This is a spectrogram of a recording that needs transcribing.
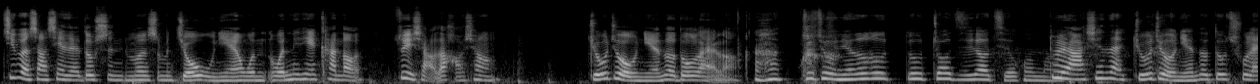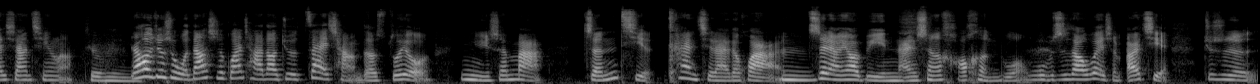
基本上现在都是什么什么九五年，我我那天看到最小的好像九九年的都来了。啊，九九年的都都着急要结婚吗？对，啊，现在九九年的都出来相亲了。救命！然后就是我当时观察到，就在场的所有女生吧，整体看起来的话，嗯质量要比男生好很多。我不知道为什么，而且就是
